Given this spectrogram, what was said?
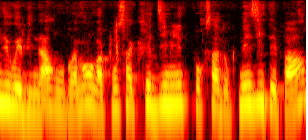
du webinaire. On, vraiment, on va consacrer 10 minutes pour ça, donc n'hésitez pas.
